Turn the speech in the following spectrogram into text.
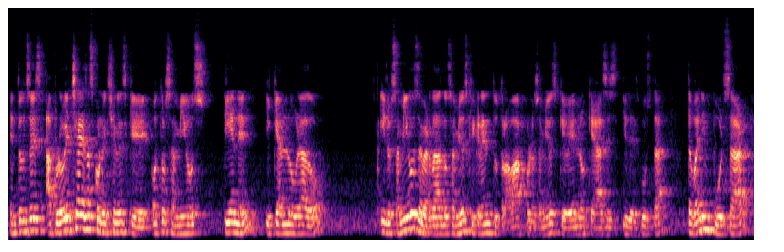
Entonces, aprovecha esas conexiones que otros amigos tienen y que han logrado. Y los amigos de verdad, los amigos que creen en tu trabajo, los amigos que ven lo que haces y les gusta, te van a impulsar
